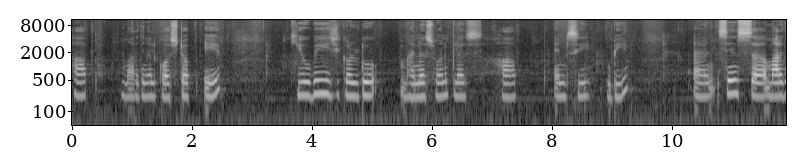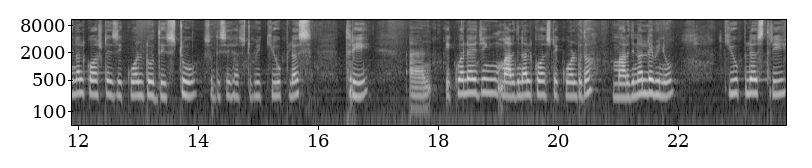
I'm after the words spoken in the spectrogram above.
half marginal cost of A. QB is equal to minus 1 plus half MCB and since uh, marginal cost is equal to these two so this has to be Q plus 3 and equalizing marginal cost equal to the marginal revenue Q plus 3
